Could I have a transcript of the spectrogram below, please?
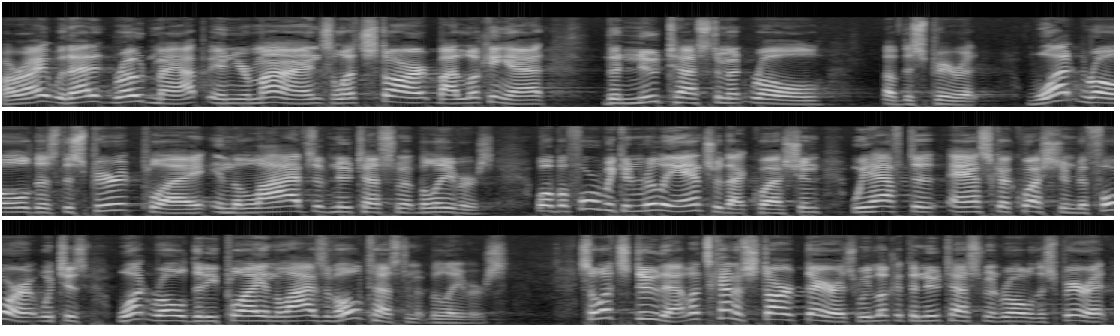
All right, with that roadmap in your minds, let's start by looking at the New Testament role of the Spirit. What role does the Spirit play in the lives of New Testament believers? Well, before we can really answer that question, we have to ask a question before it, which is what role did He play in the lives of Old Testament believers? So let's do that. Let's kind of start there as we look at the New Testament role of the Spirit.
